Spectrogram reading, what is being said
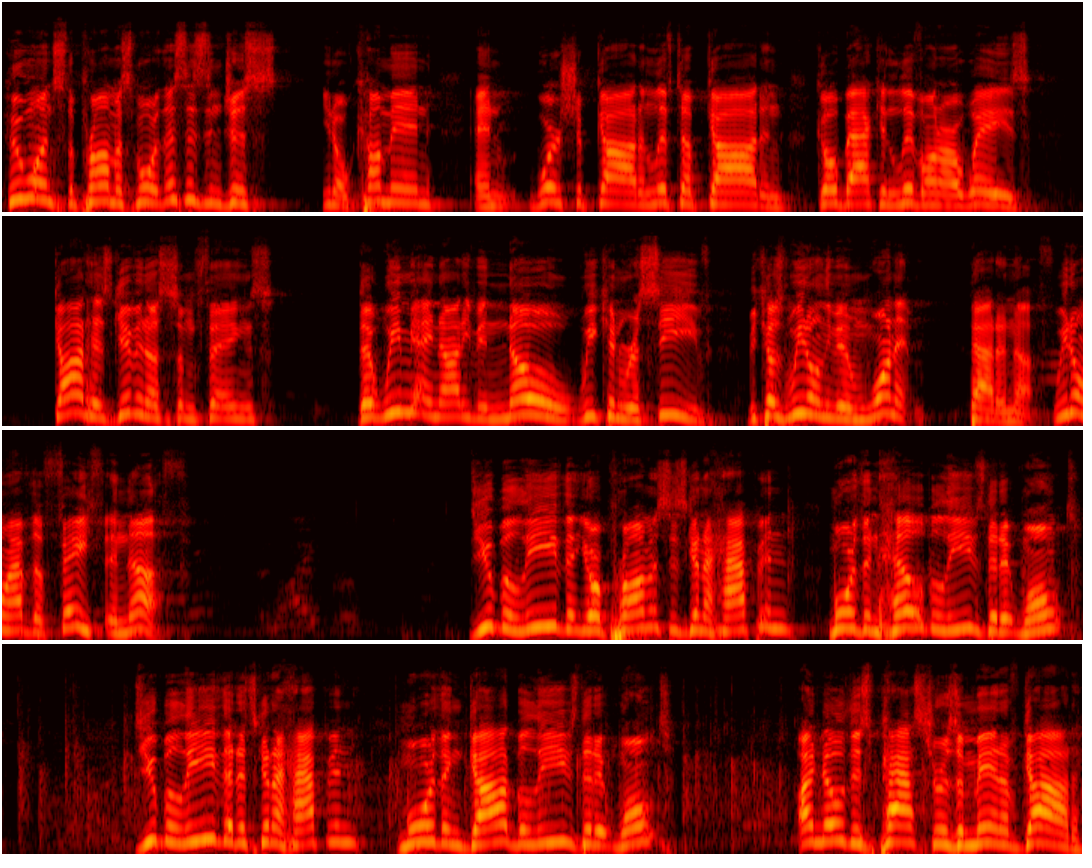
Who wants the promise more? This isn't just, you know, come in and worship God and lift up God and go back and live on our ways. God has given us some things that we may not even know we can receive because we don't even want it bad enough. We don't have the faith enough. Do you believe that your promise is going to happen more than hell believes that it won't? Do you believe that it's going to happen more than God believes that it won't? I know this pastor is a man of God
